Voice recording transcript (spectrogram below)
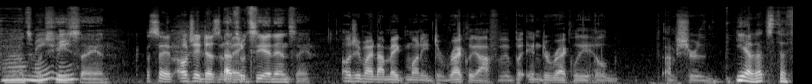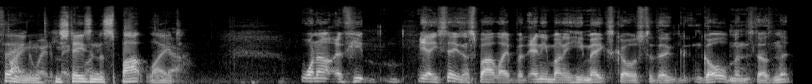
That's what she's saying. I'm saying OJ doesn't. That's make, what CNN's saying. OJ might not make money directly off of it, but indirectly he'll. I'm sure. Yeah, that's the Find a thing. way to He make stays in the spotlight. Yeah. Well, now if he, yeah, he stays in the spotlight, but any money he makes goes to the Goldmans, doesn't it?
